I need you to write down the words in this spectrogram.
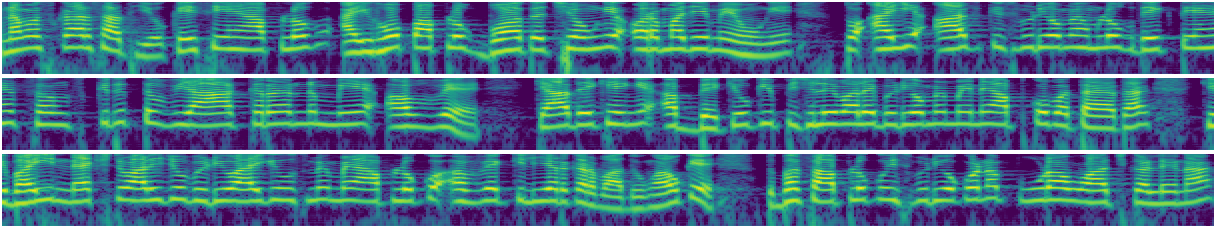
नमस्कार साथियों, कैसे हैं आप लोग? आई होप आप लोग बहुत अच्छे होंगे और मज़े में होंगे। तो आइए आज किस वीडियो में हम लोग देखते हैं संस्कृत व्याकरण में अव्यय। क्या देखेंगे? अव्यय, क्योंकि पिछले वाले वीडियो में मैंने आपको बताया था कि भाई नेक्स्ट वाली जो वीडियो आएगी उसमें मैं आप लोग को अव्यय क्लियर करवा दूँगा ओके तो बस आप लोग को इस वीडियो को ना पूरा वॉच कर लेना,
